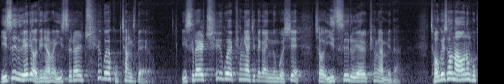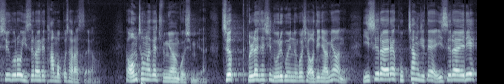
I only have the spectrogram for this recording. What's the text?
이스르엘이 어디냐면 이스라엘 최고의 곡창지대예요. 이스라엘 최고의 평야지대가 있는 곳이 저 이스르엘 평야입니다. 저기서 나오는 곡식으로 이스라엘이 다 먹고 살았어요. 엄청나게 중요한 곳입니다. 즉 블레셋이 노리고 있는 곳이 어디냐면 이스라엘의 곡창지대, 이스라엘이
